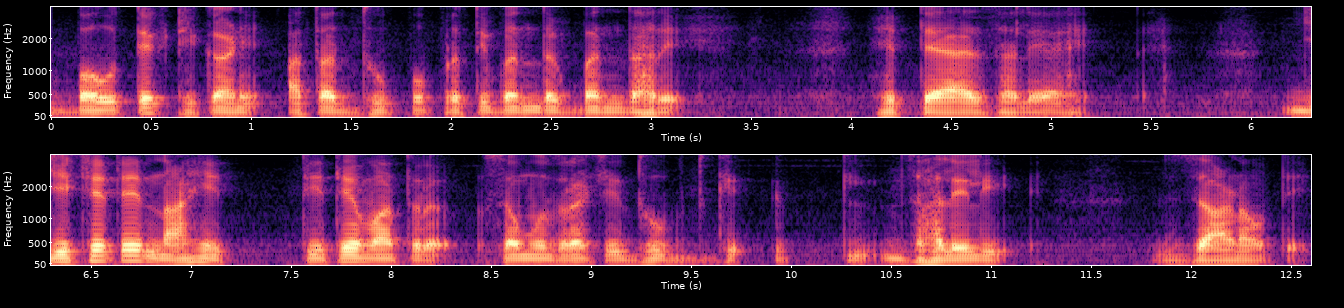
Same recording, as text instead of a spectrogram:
बहुतेक ठिकाणी आता धूप प्रतिबंधक बंधारे हे तयार झाले आहेत. जिथे ते नाहीत तिथे मात्र समुद्राची धूप घे- झालेली जाणवते.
